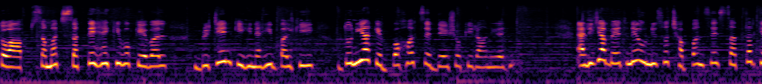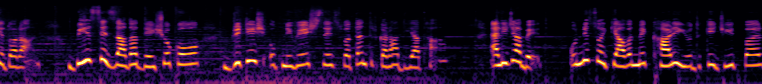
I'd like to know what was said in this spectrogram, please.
तो आप समझ सकते हैं कि वो केवल ब्रिटेन की ही नहीं बल्कि दुनिया के बहुत से देशों की रानी रही। एलिजाबेथ ने 1956 से 70 के दौरान 20 से ज़्यादा देशों को ब्रिटिश उपनिवेश से स्वतंत्र करा दिया था। एलिजाबेथ उन्नीस सौ इक्यावन में खाड़ी युद्ध की जीत पर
